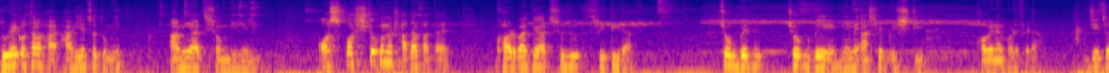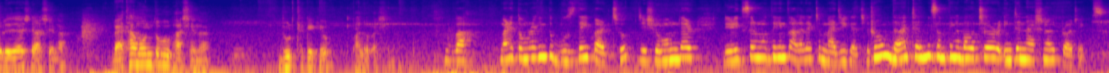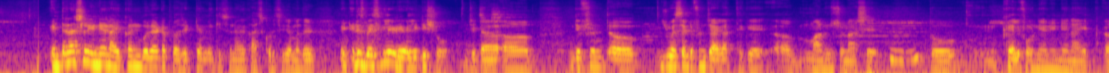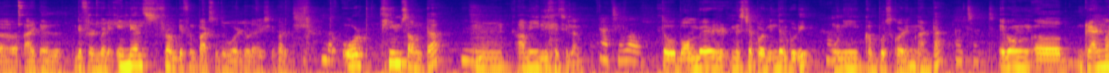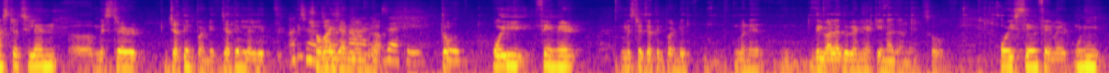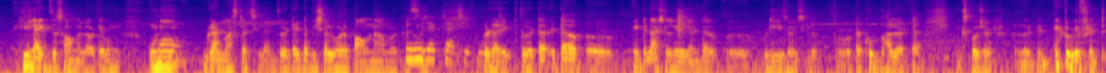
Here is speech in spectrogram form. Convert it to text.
দূরে কোথাও হারিয়েছ তুমি? আমি আজ সঙ্গীহীন। অস্পষ্ট কোনো সাদা পাতায় ঘর বাঁধে আজ শুধু স্মৃতিরা। চোখ বেঁধে, চোখ বেয়ে নেমে আসে বৃষ্টি। হবে না ঘরে ফেরা। যে চলে যায় সে আসে না। ব্যথা মন তবু ভাসে না। দূর থেকে কেউ ভালোবাসে না। বাহ! মানে তোমরা কিন্তু বুঝতেই পারছ যে সোহমদার লিরিক্সের মধ্যে কিন্তু আলাদা একটা ম্যাজিক আছে। সোহমদা tell me something about your international projects international Indian icon বলে একটা প্রজেক্টে আমি কিছুদিন আগে কাজ করেছি যে আমাদের it it is basically reality show যেটা ডিফারেন্ট ইউএসএ ডিফারেন্ট জায়গার থেকে মানুষজন আসে। তো Californian Indian I idol different মানে Indians from different parts of the world ওরা এসে করে। তো ওর থিম সংটা আমি লিখেছিলাম। আচ্ছা তো বম্বের মিস্টার পরমিন্দর গুড়ি উনি কম্পোজ করেন গানটা। আচ্ছা আচ্ছা। এবং গ্র্যান্ড মাস্টার ছিলেন মিস্টার যতীন পণ্ডিত যতীন ললিত সবাই জানি হ্যাঁ, আমরা। তো ওই ফেমের মিস্টার যতীন পণ্ডিত মানে দিলওয়ালা দুলহানিয়া কে না জানে সো ওই সেম ফেমের উনি he like the song a lot এবং উনি. গ্র্যান্ড মাস্টার ছিলেন তো এটা একটা বিশাল বড় পাওনা আমার কাছে। রাইট তো এটা এটা ইন্টারন্যাশনাল এই গানটা রিলিজ হয়েছিল তো ওটা খুব ভালো একটা এক্সপোজার একটু different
